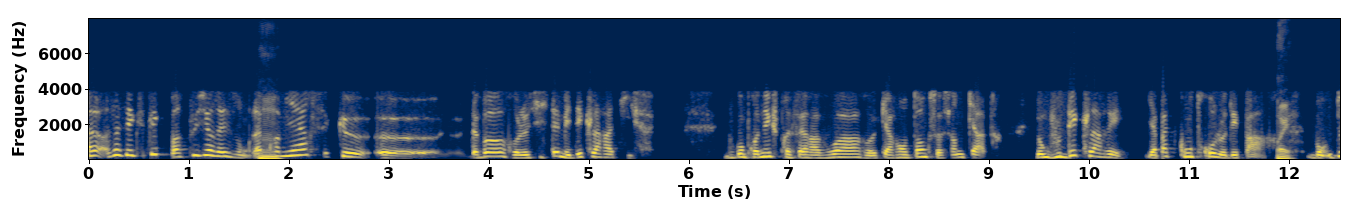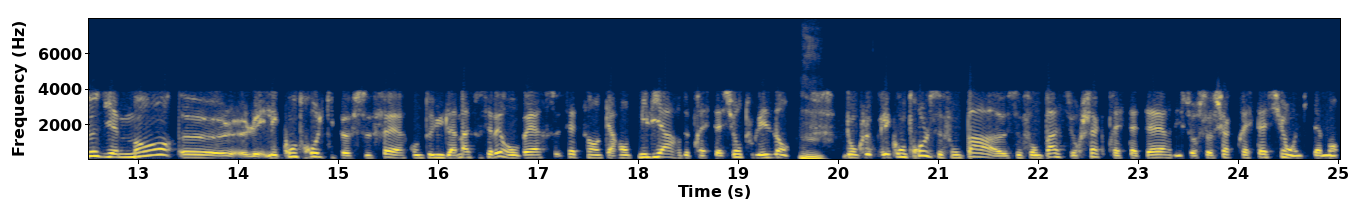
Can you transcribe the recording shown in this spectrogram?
Alors, ça s'explique par plusieurs raisons. La Hmm. première, c'est que, euh, d'abord, le système est déclaratif. Vous comprenez que je préfère avoir euh, 40 ans que 64. Donc, vous déclarez. Il n'y a pas de contrôle au départ. Bon, deuxièmement, euh, les, les contrôles qui peuvent se faire, compte tenu de la masse, vous savez, on verse 740 milliards de prestations tous les ans. Hmm. Donc le- les contrôles se font pas euh, se font pas sur chaque prestataire, ni sur, sur chaque prestation évidemment.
